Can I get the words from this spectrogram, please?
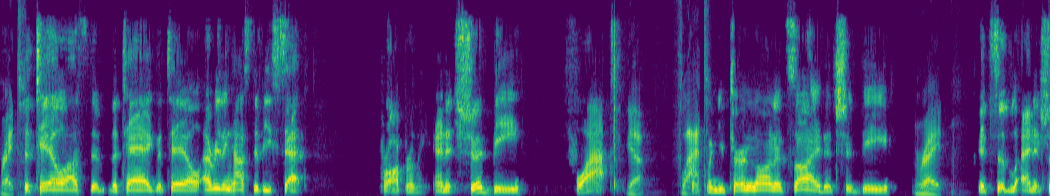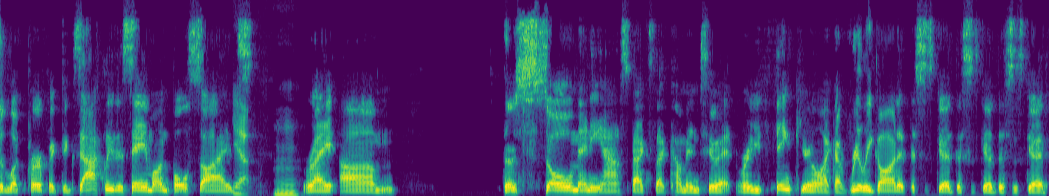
Right. The tail has to. The tag, the tail, everything has to be set properly, and it should be flat. Yeah. Flat. Like when you turn it on its side, it should be. right. It should and it should look perfect, exactly the same on both sides Yeah. Mm. right? Um, there's so many aspects that come into it where you think you're like, I've really got it. This is good. This is good. This is good.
